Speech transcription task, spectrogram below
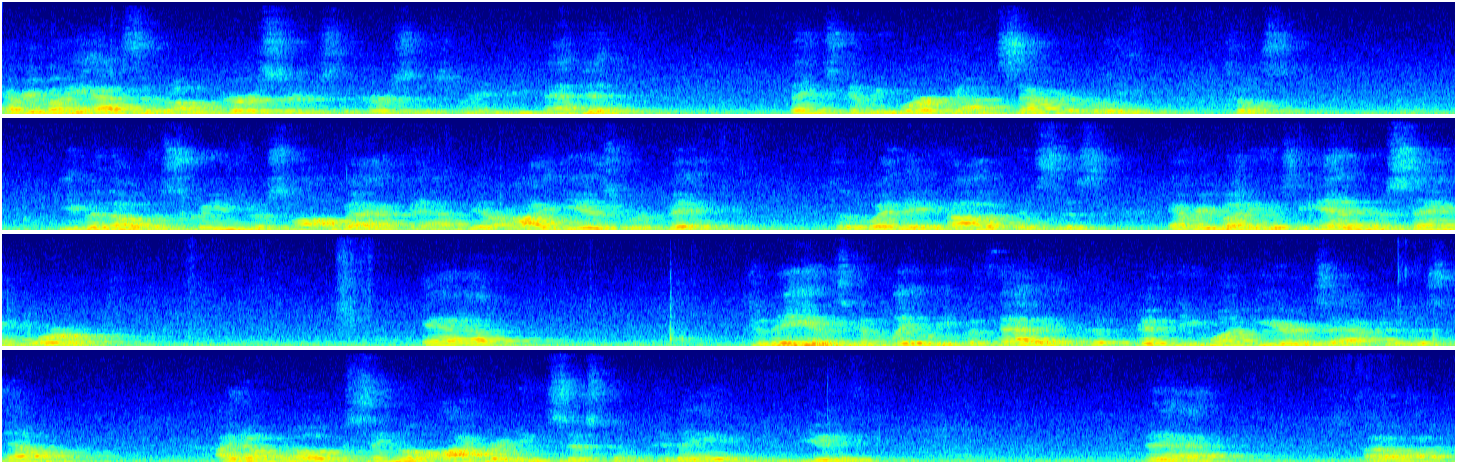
Everybody has their own cursors. The cursors are independent. Things can be worked on separately. So even though the screens were small back then, their ideas were big. So the way they thought of this is everybody is in the same world. And to me, it's completely pathetic that 51 years after this demo, I don't know of a single operating system today in computing that uh,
